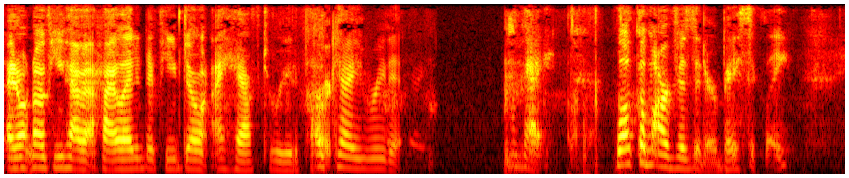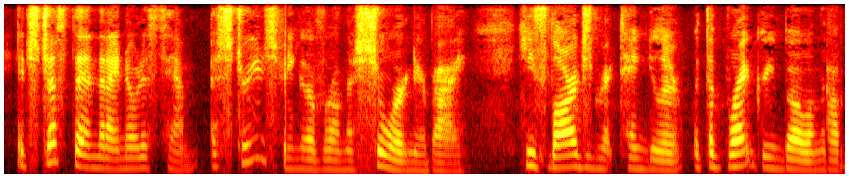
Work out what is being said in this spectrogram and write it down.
I don't know if you have it highlighted. If you don't, I have to read a part. okay, read it. Okay. Welcome our visitor, basically. It's just then that I noticed him, a strange thing over on the shore nearby. He's large and rectangular, with a bright green bow on the top,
